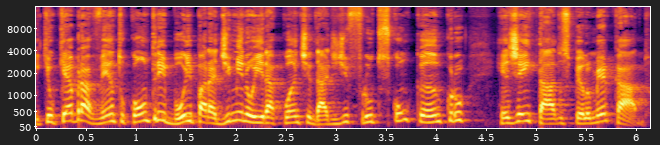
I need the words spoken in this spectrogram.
e que o quebra-vento contribui para diminuir a quantidade de frutos com cancro rejeitados pelo mercado.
